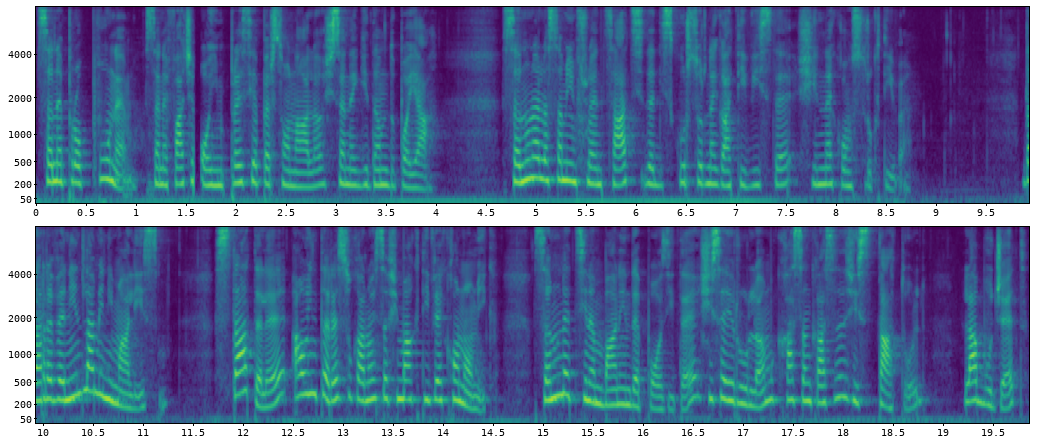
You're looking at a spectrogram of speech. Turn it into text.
să ne propunem să ne facem o impresie personală și să ne ghidăm după ea, să nu ne lăsăm influențați de discursuri negativiste și neconstructive. Dar revenind la minimalism, statele au interesul ca noi să fim activi economic, să nu ne ținem bani în depozite și să-i rulăm ca să încaseze și statul, la buget,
